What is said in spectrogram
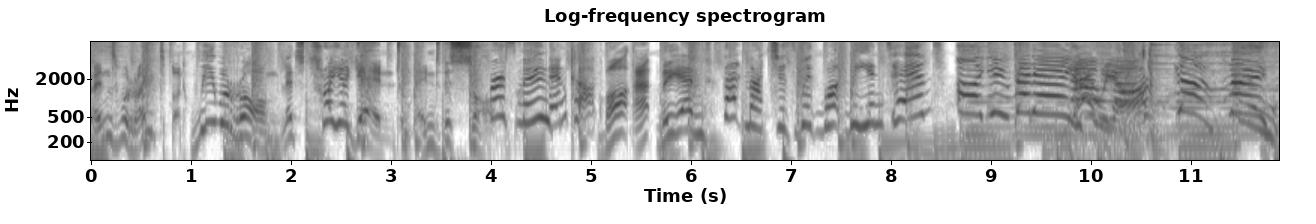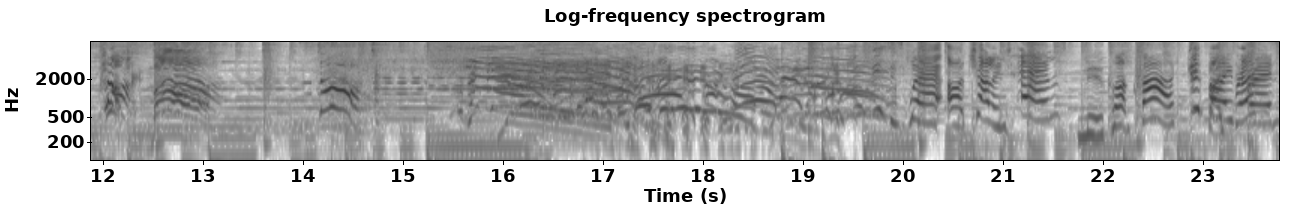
Friends were right, but we were wrong. Let's try again to end this song. First move, then clock. But at the end. That matches with what we intend. Are you ready? There we are. Go. Move. Clock. Bar. Stop. this is where our challenge ends. Moo, clock, ba. Goodbye, friends.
